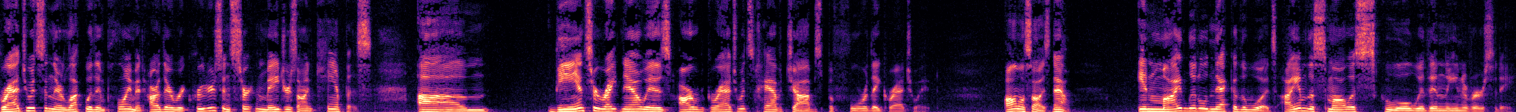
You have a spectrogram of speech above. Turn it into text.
graduates and their luck with employment. Are there recruiters in certain majors on campus? Um, the answer right now is our graduates have jobs before they graduate. Almost always. Now, in my little neck of the woods, I am the smallest school within the university.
